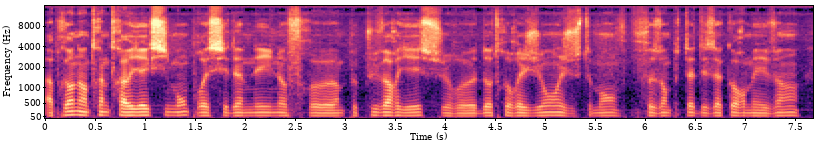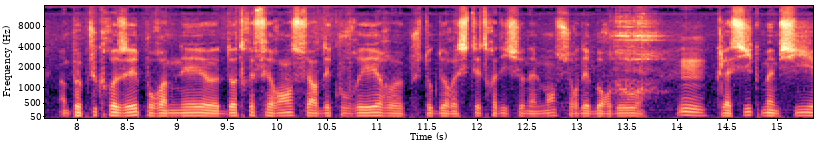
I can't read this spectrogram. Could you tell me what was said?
Après, on est en train de travailler avec Simon pour essayer d'amener une offre euh, un peu plus variée sur d'autres régions et justement faisant peut-être des accords mais vins un peu plus creusés pour amener d'autres références, faire découvrir plutôt que de rester traditionnellement sur des Bordeaux hmm. classiques, même si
